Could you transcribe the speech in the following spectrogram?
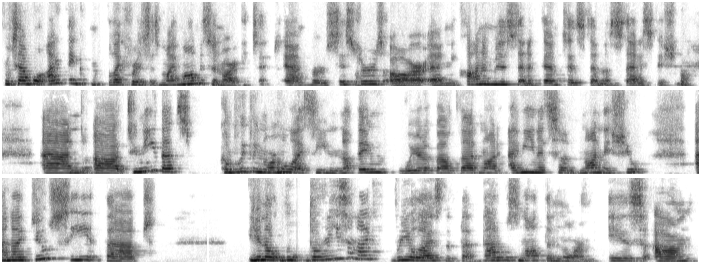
For example, I think, like for instance, my mom is an architect, and her sisters are an economist and a dentist and a statistician. And uh, to me, that's completely normal. I see nothing weird about that. Not, I mean, it's a non-issue, and I do see that. You know, the, the reason I realized that, that that was not the norm is um,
